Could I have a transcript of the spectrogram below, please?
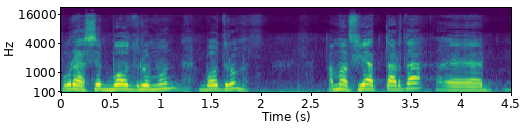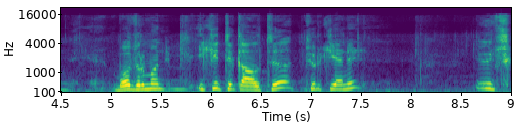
Burası Bodrum'un Bodrum ama fiyatlarda e, Bodrum'un iki tık altı Türkiye'nin 3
